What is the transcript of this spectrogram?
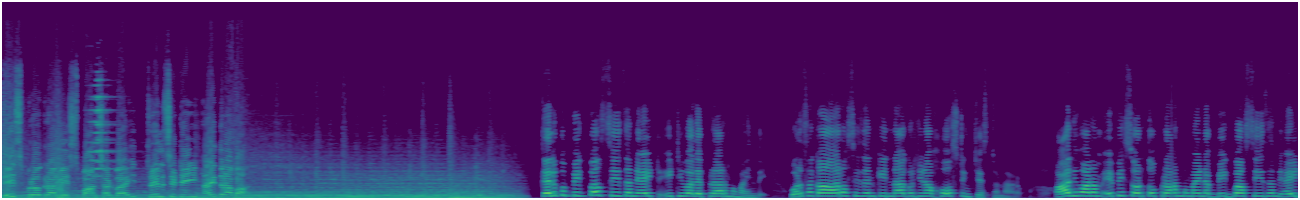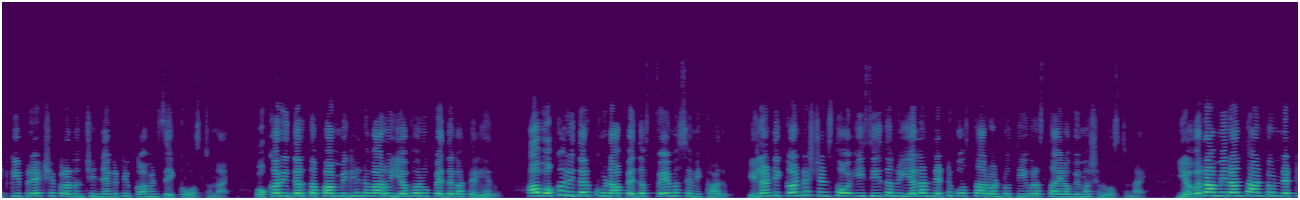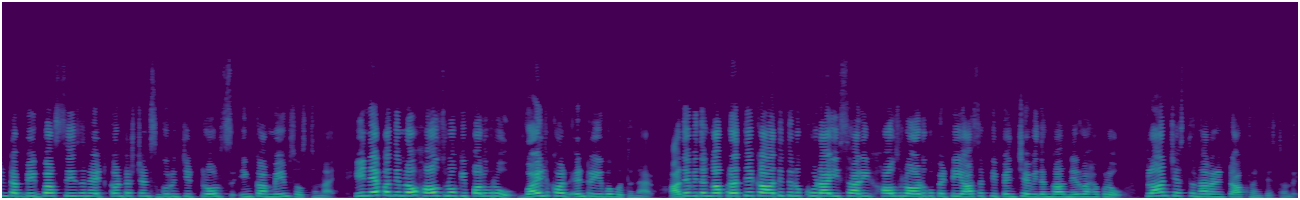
This programme is sponsored by thrill city Hyderabad Telugu Bigg Boss season eight ఇటీవలే ప్రారంభమైంది. వరుసగా ఆరో సీజన్కి నాగార్జున హోస్టింగ్ చేస్తున్నారు. ఆదివారం ఎపిసోడ్తో ప్రారంభమైన బిగ్ బాస్ సీజన్ ఎయిట్కి ప్రేక్షకుల నుంచి నెగటివ్ కామెంట్స్ ఎక్కువ వస్తున్నాయి. ఒకరిద్దరు తప్ప మిగిలిన వారు ఎవ్వరూ పెద్దగా తెలియదు. ఆ ఒక్కరిద్దరు కూడా పెద్ద ఫేమస్ ఏమీ కాదు. ఇలాంటి కంటెస్టెంట్స్తో ఈ సీజన్ ఎలా నెట్టుకొస్తారు అంటూ తీవ్ర స్థాయిలో విమర్శలు వస్తున్నాయి. ఎవరా మీరంతా అంటూ నెట్టింట Bigg Boss season eight contestants గురించి ట్రోల్స్ ఇంకా మేమ్స్ వస్తున్నాయి. ఈ నేపథ్యంలో హౌస్లోకి పలువురు వైల్డ్ కార్డ్ ఎంట్రీ ఇవ్వబోతున్నారు. అదేవిధంగా ప్రత్యేక అతిథులు కూడా ఈసారి హౌస్లో అడుగుపెట్టి ఆసక్తి పెంచే విధంగా నిర్వాహకులు ప్లాన్ చేస్తున్నారని టాక్ వినిపిస్తుంది.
